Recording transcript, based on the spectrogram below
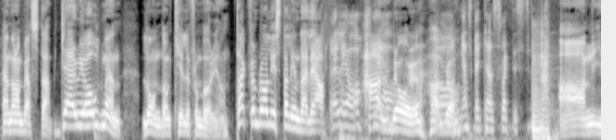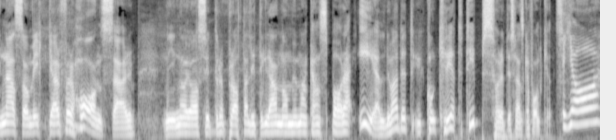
En av de bästa. Gary Oldman, London-kille från början. Tack för en bra lista Linda, eller ja, Eller ja. halvbra Ja, halvbra. ganska kass faktiskt. Ah, Nina som vickar för Hans här. Nina och jag sitter och pratar lite grann om hur man kan spara el. Du hade ett konkret tips hörde till svenska folket. Ja,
